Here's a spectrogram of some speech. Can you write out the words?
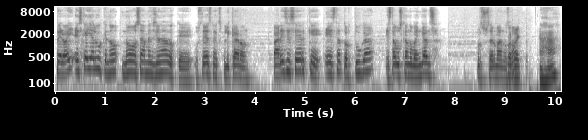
Pero hay, es que hay algo que no, no se ha mencionado, que ustedes me explicaron. Parece ser que esta tortuga está buscando venganza por sus hermanos, Correcto. Ajá,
